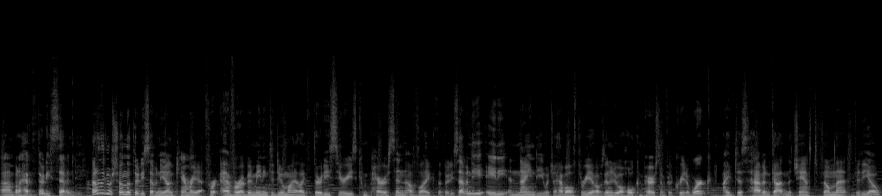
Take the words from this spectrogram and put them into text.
Um, but I have the 3070. I don't think I've shown the 3070 on camera yet. Forever I've been meaning to do my like 30 series comparison of like the 3070, 80, and 90, which I have all three of. I was gonna do a whole comparison for the creative work. I just haven't gotten the chance to film that video,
